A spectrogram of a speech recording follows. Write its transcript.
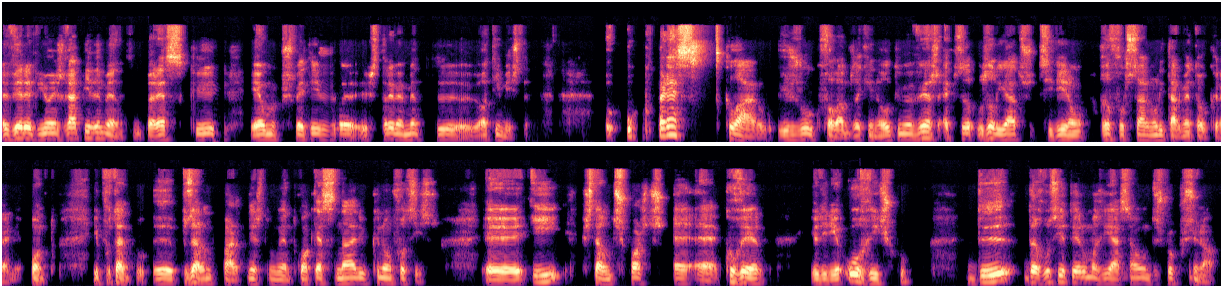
haver aviões rapidamente. Me parece que é uma perspectiva extremamente otimista. O que parece claro, e julgo que falamos aqui na última vez, é que os aliados decidiram reforçar militarmente a Ucrânia. Ponto. E, portanto, eh, puseram de parte neste momento qualquer cenário que não fosse isso. Eh, e estão dispostos a, a correr, eu diria, o risco de da Rússia ter uma reação desproporcional.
